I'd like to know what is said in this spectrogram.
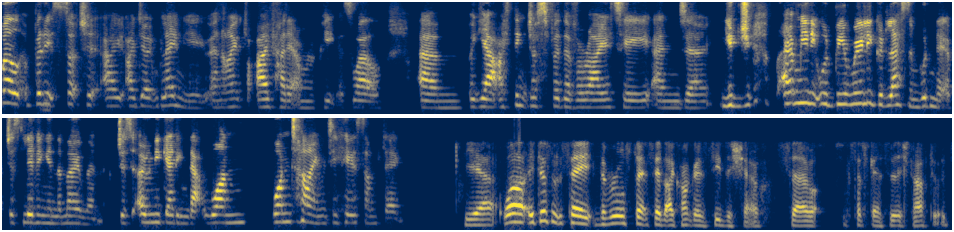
well, but it's such a. I, I don't blame you, and I've I've had it on repeat as well. Um, but yeah, I think just for the variety and uh, you, I mean, it would be a really good lesson, wouldn't it, of just living in the moment, just only getting that one one time to hear something. Yeah, well, it doesn't say the rules don't say that I can't go and see the show, so I have to go to the show afterwards.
